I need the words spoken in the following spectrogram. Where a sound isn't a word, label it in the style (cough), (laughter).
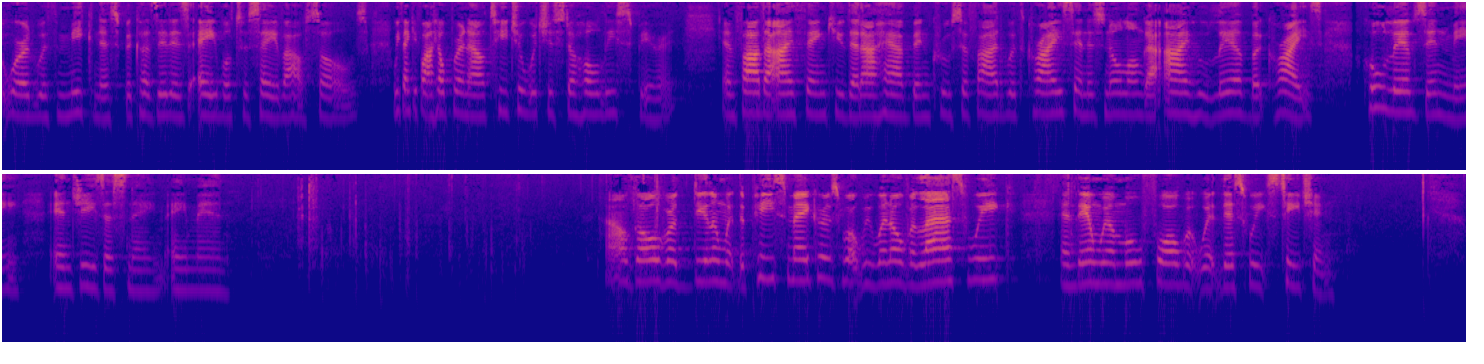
word with meekness because it is able to save our souls. We thank you for our helper and our teacher, which is the Holy Spirit. And Father, I thank you that I have been crucified with Christ, and it's no longer I who live, but Christ who lives in me. In Jesus' name, amen. I'll go over dealing with the peacemakers, what we went over last week, and then we'll move forward with this week's teaching.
